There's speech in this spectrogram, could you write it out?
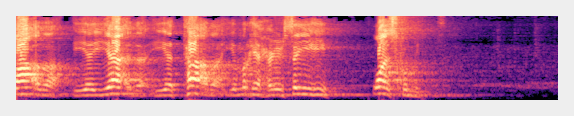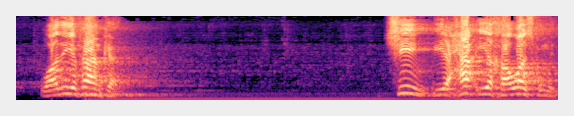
ba'da iyo ya-da iyo ta'da iyo markay xidhiidhsan yihiin waa isku mid waa adiga fahamka jiim iyo xa iyo khaa waa isku mid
